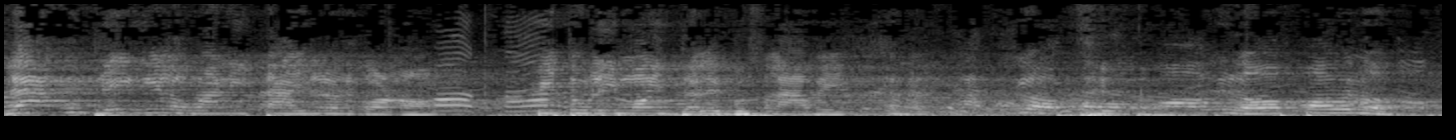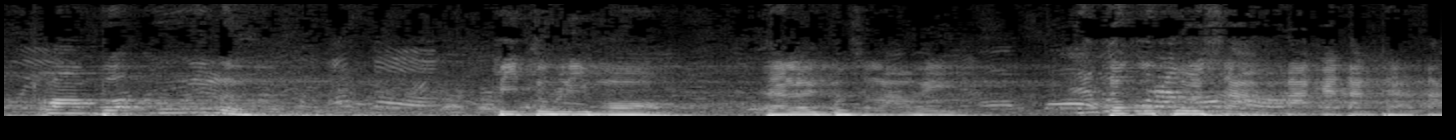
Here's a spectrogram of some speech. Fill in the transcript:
Lah aku dhewe iki lho wanita iki lho kono. 75 indale mbok selawe. Ki apa? Oh, ki lho apa ki lho? Lombokmu ki lho. 75 dalu mbok selawe. Tuku pulsa paketan data.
